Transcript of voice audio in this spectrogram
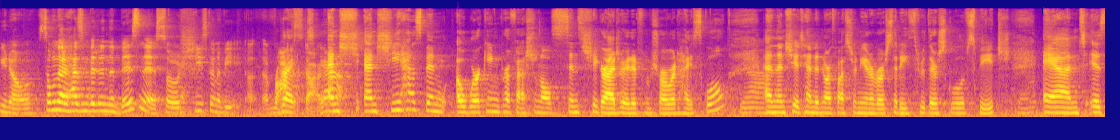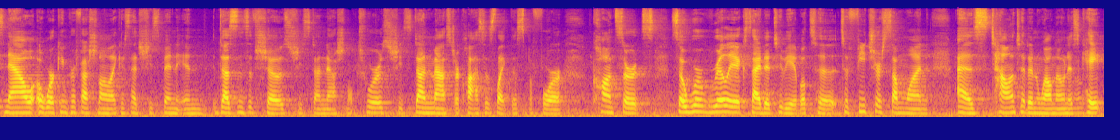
you know someone that hasn't been in the business. So she's going to be a, a rock right. star. Yeah. And she, and she has been a working professional since she graduated from Shorewood High School, yeah. and then she attended Northwestern University through their School of Speech, yeah. and is now a working professional. Like I said, she's been in dozens of shows. She's done national tours. She's done master classes like this before concerts. So we're really excited to be able to, to feature someone as talented and well known as Kate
